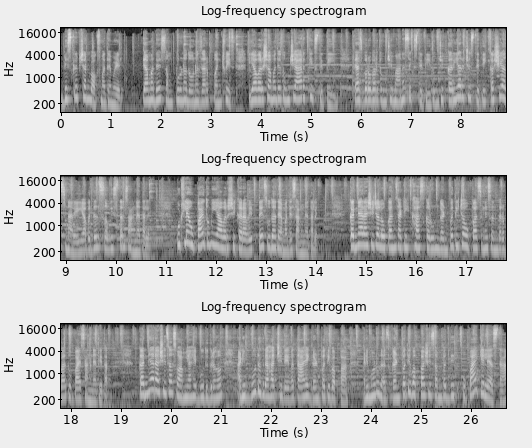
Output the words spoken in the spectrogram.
डिस्क्रिप्शन बॉक्समध्ये मिळेल. त्यामध्ये संपूर्ण दोन हजार पंचवीस या वर्षामध्ये तुमची आर्थिक स्थिती त्याचबरोबर तुमची मानसिक स्थिती तुमची करिअरची स्थिती कशी असणार आहे याबद्दल सविस्तर सांगण्यात आलं कुठले उपाय तुम्ही यावर्षी करावेत ते सुद्धा त्यामध्ये सांगण्यात आले कन्या राशीच्या लोकांसाठी खास करून गणपतीच्या उपासनेसंदर्भात उपाय सांगण्यात येतात. कन्या राशीचा स्वामी आहे बुध ग्रह आणि बुध ग्रहाची देवता आहे गणपती बाप्पा. आणि म्हणूनच गणपती बाप्पाशी संबंधित उपाय केले असता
